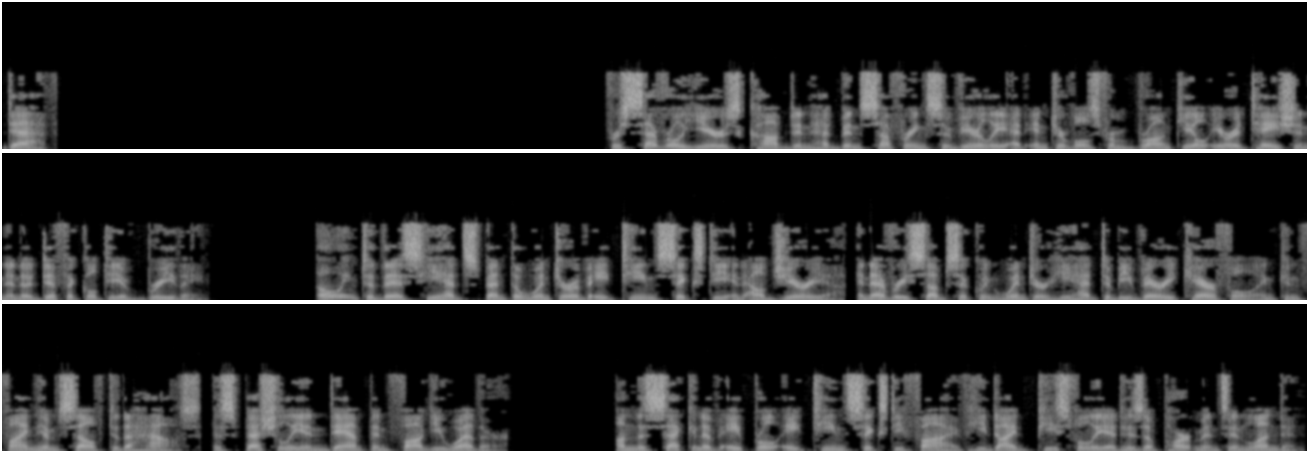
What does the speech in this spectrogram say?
Death For several years Cobden had been suffering severely at intervals from bronchial irritation and a difficulty of breathing. Owing to this he had spent the winter of 1860 in Algeria, and every subsequent winter he had to be very careful and confine himself to the house, especially in damp and foggy weather. On 2 April 1865 he died peacefully at his apartments in London.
